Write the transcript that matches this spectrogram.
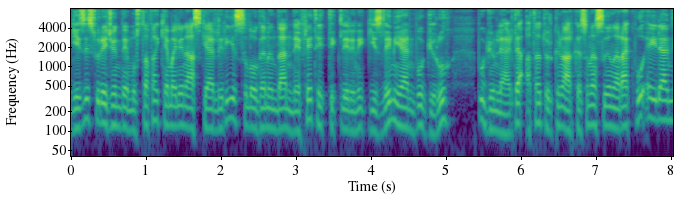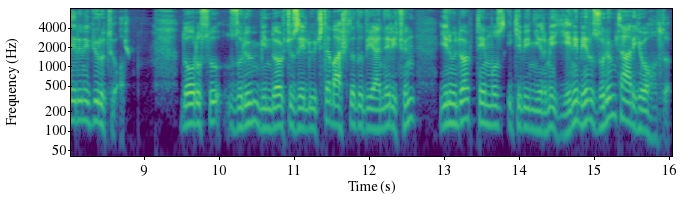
gezi sürecinde Mustafa Kemal'in askerleri sloganından nefret ettiklerini gizlemeyen bu güruh, bugünlerde Atatürk'ün arkasına sığınarak bu eylemlerini yürütüyor. Doğrusu zulüm 1453'te başladı diyenler için 24 Temmuz 2020 yeni bir zulüm tarihi oldu.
